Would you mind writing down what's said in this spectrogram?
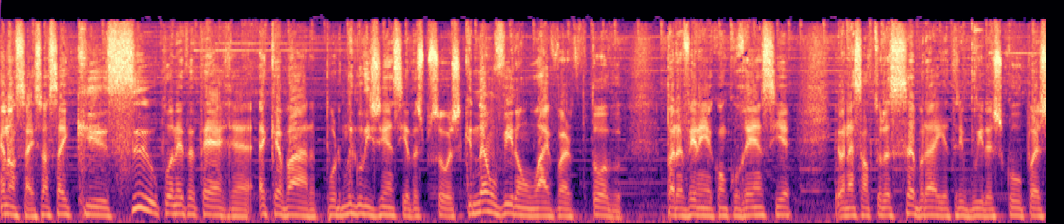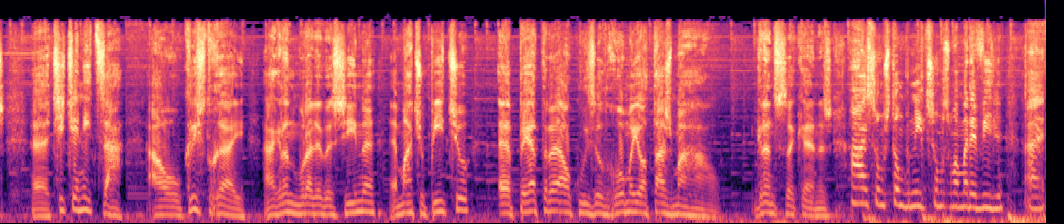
Eu não sei, só sei que se o planeta Terra acabar por negligência das pessoas que não viram o Live Earth todo para verem a concorrência, eu nessa altura saberei atribuir as culpas a Chichen Itza, ao Cristo Rei, à Grande Muralha da China, a Machu Picchu, a Petra, ao Coliseu de Roma e ao Taj Mahal grandes sacanas. Ai, somos tão bonitos, somos uma maravilha. Ai,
